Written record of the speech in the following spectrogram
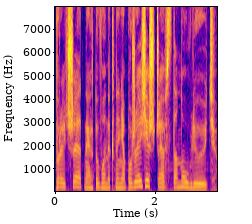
причетних до виникнення пожежі, ще встановлюють.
